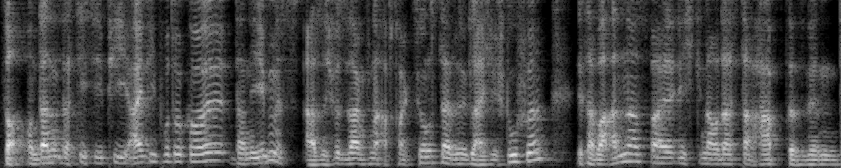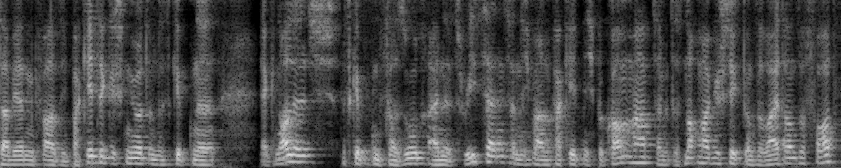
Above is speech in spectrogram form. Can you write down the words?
So, und dann das TCP-IP-Protokoll daneben ist, also ich würde sagen, von der Abstraktionslevel gleiche Stufe, ist aber anders, weil ich genau das da habe. Da werden quasi Pakete geschnürt und es gibt eine Acknowledge, es gibt einen Versuch eines Resends, wenn ich mal ein Paket nicht bekommen habe, dann wird es nochmal geschickt und so weiter und so fort.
